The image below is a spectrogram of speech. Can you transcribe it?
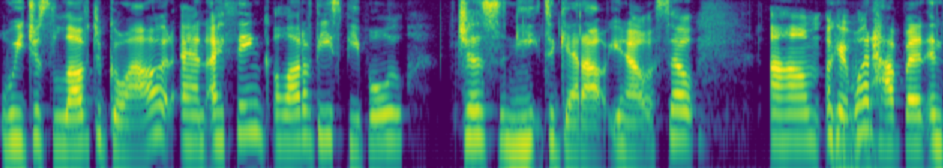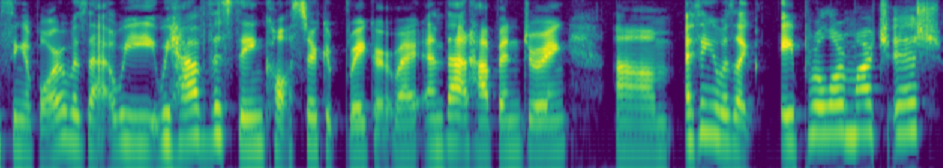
we just love to go out, and I think a lot of these people just need to get out, you know. So, um, okay, what happened in Singapore was that we we have this thing called circuit breaker, right? And that happened during, um, I think it was like April or March ish.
